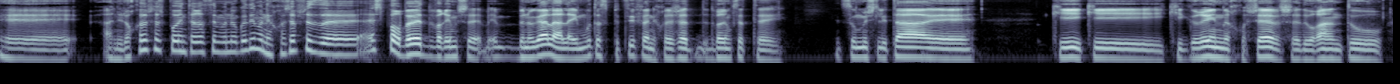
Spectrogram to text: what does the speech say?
אה, אני לא חושב שיש פה אינטרסים מנוגדים אני חושב שזה יש פה הרבה דברים שבנוגע לעימות הספציפי אני חושב שהדברים קצת יצאו משליטה כי כי כי גרין חושב שדורנט הוא אה,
